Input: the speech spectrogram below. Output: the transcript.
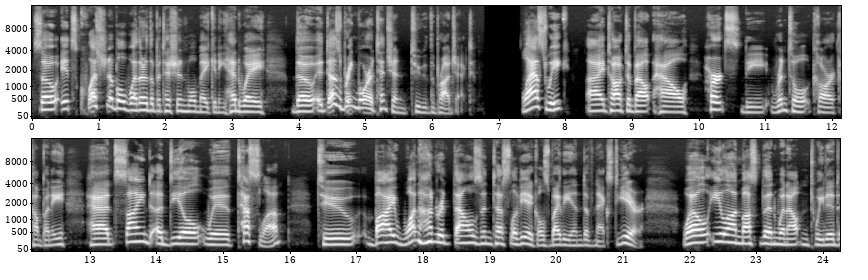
So it's questionable whether the petition will make any headway, though it does bring more attention to the project. Last week, I talked about how Hertz, the rental car company, had signed a deal with Tesla to buy 100,000 Tesla vehicles by the end of next year. Well, Elon Musk then went out and tweeted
